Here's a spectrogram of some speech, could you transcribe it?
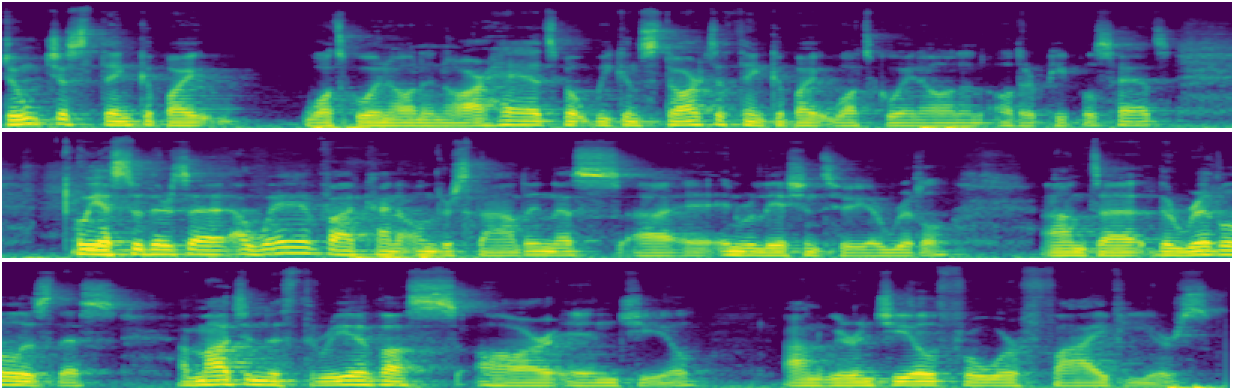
don't just think about what's going on in our heads, but we can start to think about what's going on in other people's heads. Oh, yes. So there's a, a way of uh, kind of understanding this uh, in relation to a riddle. And uh, the riddle is this Imagine the three of us are in jail, and we're in jail for five years.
